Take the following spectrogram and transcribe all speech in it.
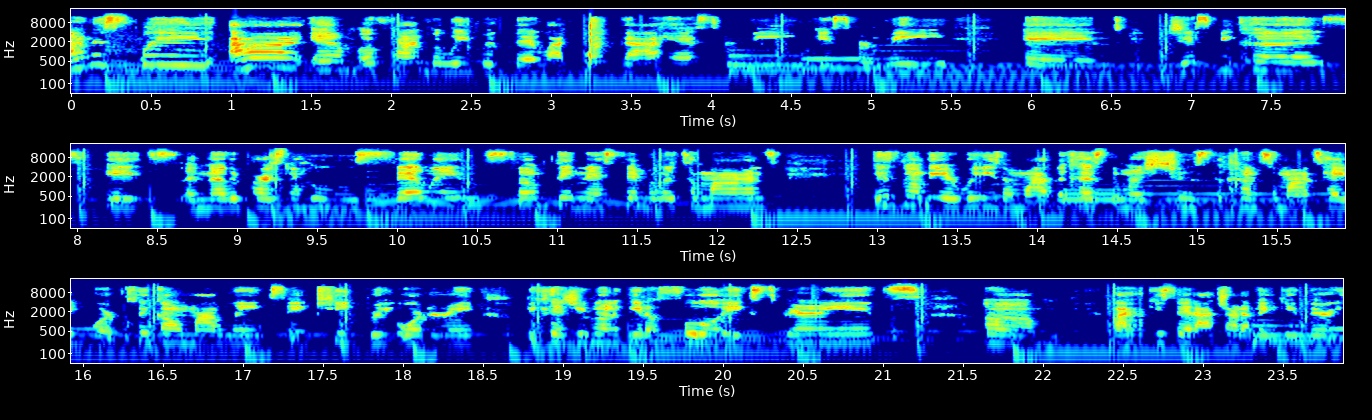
honestly, I am a firm believer that like what God has for me is for me. And just because it's another person who's selling something that's similar to mine, it's gonna be a reason why the customers choose to come to my table or click on my links and keep reordering because you're gonna get a full experience. Um, like you said, I try to make it very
